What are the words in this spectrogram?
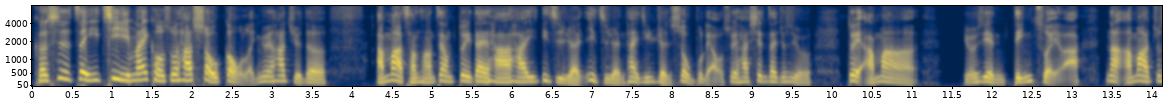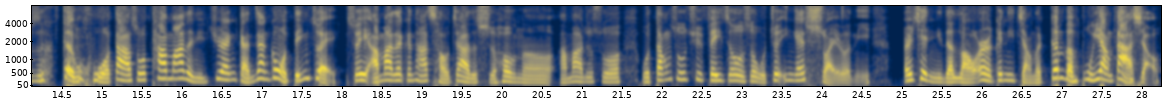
可是这一季 Michael 说他受够了，因为他觉得。阿妈常常这样对待他，他一直忍，一直忍，他已经忍受不了，所以他现在就是有对阿妈有点顶嘴啦。那阿妈就是更火大，说他妈的，你居然敢这样跟我顶嘴！所以阿妈在跟他吵架的时候呢，阿妈就说：“我当初去非洲的时候，我就应该甩了你，而且你的老二跟你讲的根本不一样大小。”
